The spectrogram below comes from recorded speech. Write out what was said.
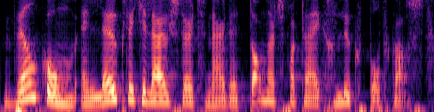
Welkom en leuk dat je luistert naar de Tandartspraktijk Geluk podcast.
